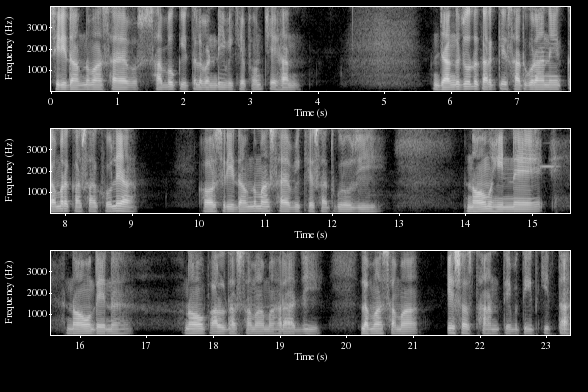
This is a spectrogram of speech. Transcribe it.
ਸ੍ਰੀ ਦਮਦਮਾ ਸਾਹਿਬ ਸਾਬੋ ਕੀ ਤਲਵੰਡੀ ਵਿਖੇ ਪਹੁੰਚੇ ਹਨ। ਜੰਗ ਜੁੱਧ ਕਰਕੇ ਸਤਿਗੁਰਾਂ ਨੇ ਕਮਰ ਕਾਸਾ ਖੋਲਿਆ ਔਰ ਸ੍ਰੀ ਦਮਦਮਾ ਸਾਹਿਬ ਵਿਖੇ ਸਤਿਗੁਰੂ ਜੀ 9 ਮਹੀਨੇ 9 ਦਿਨ 9 ਪਲ ਦਾ ਸਮਾਂ ਮਹਾਰਾਜ ਜੀ ਲੰਮਾ ਸਮਾਂ ਇਸ ਸਥਾਨ ਤੇ ਬਤੀਤ ਕੀਤਾ।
